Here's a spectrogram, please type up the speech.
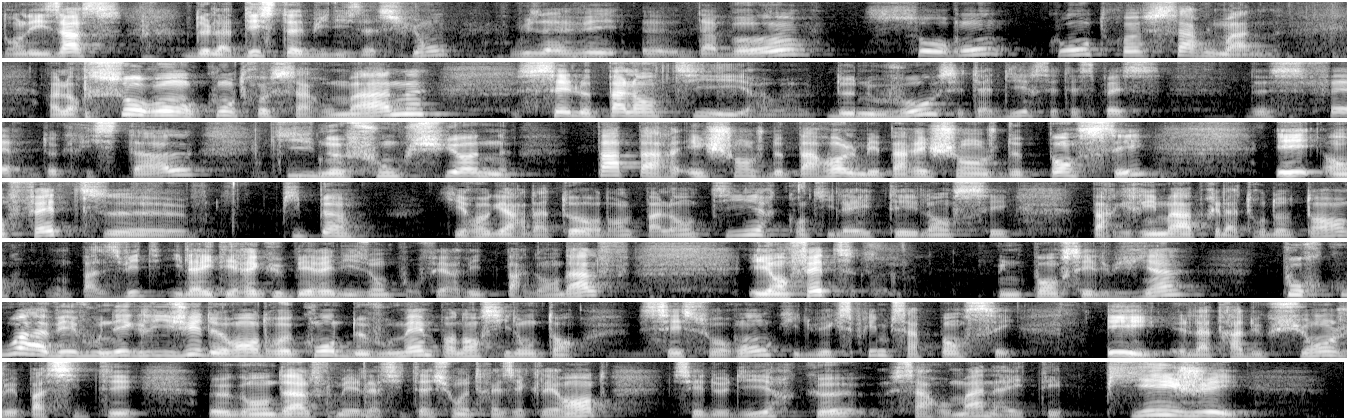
Dans les as de la déstabilisation, vous avez euh, d'abord Sauron contre Saruman. Alors Sauron contre Saruman, c'est le palantir de nouveau, c'est-à-dire cette espèce de de cristal qui ne fonctionne pas par échange de paroles, mais par échange de pensées, Et en fait, euh, Pipin, qui regarde à tort dans le Palantir, quand il a été lancé par Grima après la tour d'Otang, on passe vite, il a été récupéré, disons, pour faire vite, par Gandalf. Et en fait, une pensée lui vient. Pourquoi avez-vous négligé de rendre compte de vous-même pendant si longtemps? C'est Sauron qui lui exprime sa pensée. Et la traduction, je ne vais pas citer euh, Gandalf, mais la citation est très éclairante, c'est de dire que Saruman a été piégé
